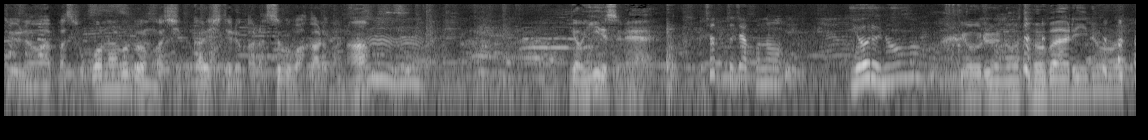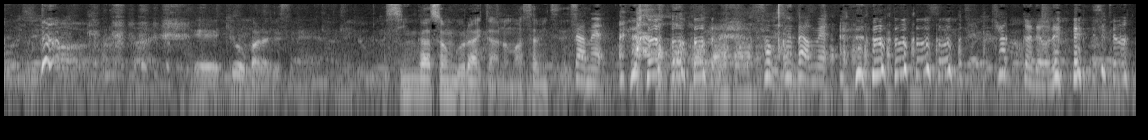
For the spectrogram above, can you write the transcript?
ていうのはやっぱそこの部分がしっかりしてるからすぐ分かるかな、うんうん。いやいいですね。ちょっとじゃあこの夜の。夜の帳の、えー今日からですねシンガーソングライターの正光です。ダメ。即ダメ。却下でお願いします。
